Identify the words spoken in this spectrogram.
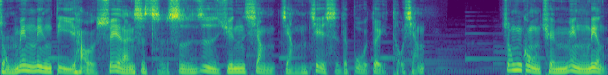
啊，总命令第一号虽然是指示日军向蒋介石的部队投降。中共却命令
